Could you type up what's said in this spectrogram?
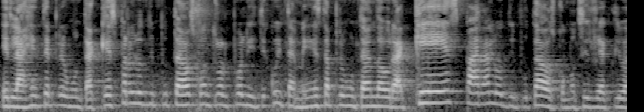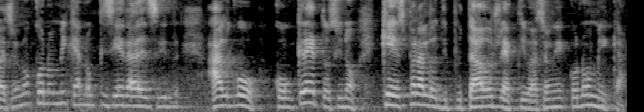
eh, la gente pregunta, ¿qué es para los diputados control político? Y también está preguntando ahora, ¿qué es para los diputados? Como si reactivación económica no quisiera decir algo concreto, sino ¿qué es para los diputados reactivación económica?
